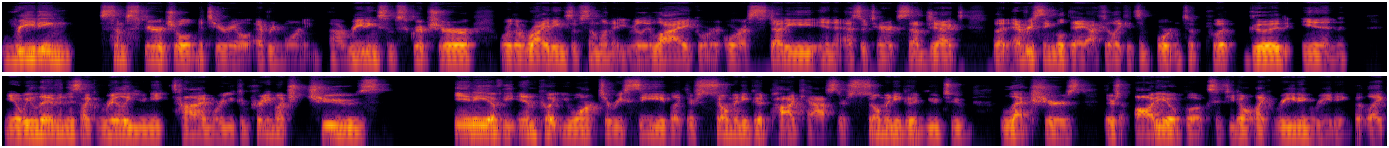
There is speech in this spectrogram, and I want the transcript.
reading some spiritual material every morning, uh, reading some scripture or the writings of someone that you really like, or, or a study in an esoteric subject. But every single day, I feel like it's important to put good in. You know, we live in this like really unique time where you can pretty much choose any of the input you want to receive. Like, there's so many good podcasts, there's so many good YouTube lectures there's audiobooks if you don't like reading reading but like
